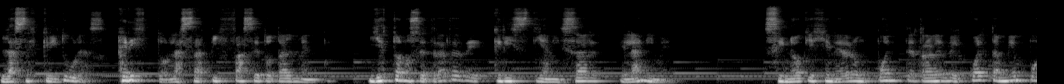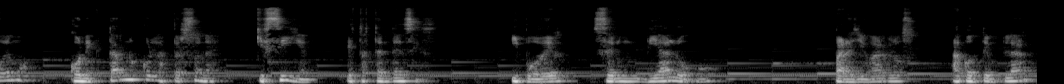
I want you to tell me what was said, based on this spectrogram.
las escrituras, Cristo las satisface totalmente. Y esto no se trata de cristianizar el anime, sino que generar un puente a través del cual también podemos conectarnos con las personas que siguen estas tendencias y poder ser un diálogo para llevarlos a contemplar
